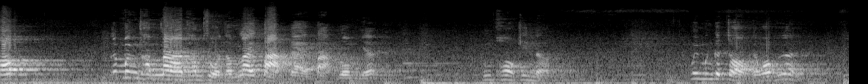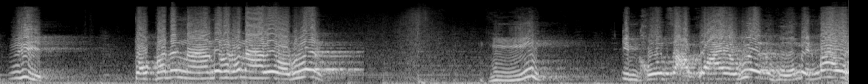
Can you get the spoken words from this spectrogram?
ก๊อฟแล้วมึงทำนาทำสวนทำไร่ตากแดดตากลมเงี้ย มึงพอกินเหรอ ไม่มึงกระจอกแต่ว่าเพื่อน เฮ้ยจบมาตั้งนานไม่พัฒนาเลยเหรอเพื่อน หืมกลิ่นโคลนสาบควายเหรอเพื่อนหูเหม็นมากเลย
